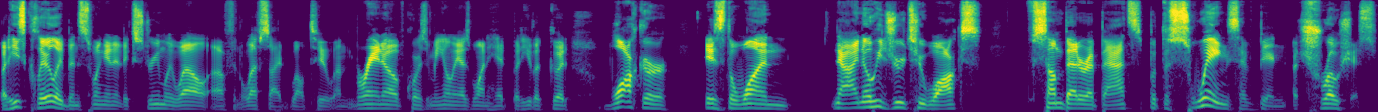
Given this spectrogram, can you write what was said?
But he's clearly been swinging it extremely well uh, from the left side, well too. And Moreno, of course, I mean, he only has one hit, but he looked good. Walker is the one. Now I know he drew two walks, some better at bats, but the swings have been atrocious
